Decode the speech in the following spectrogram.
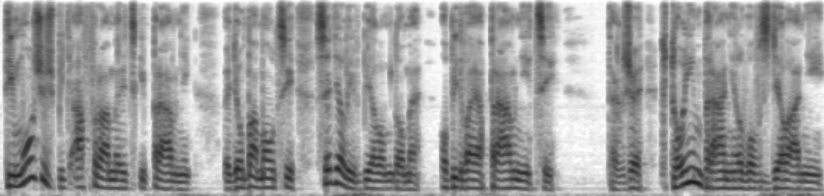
Ty môžeš byť afroamerický právnik. Veď Obamovci sedeli v Bielom dome, obidvaja právnici. Takže kto im bránil vo vzdelaní?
